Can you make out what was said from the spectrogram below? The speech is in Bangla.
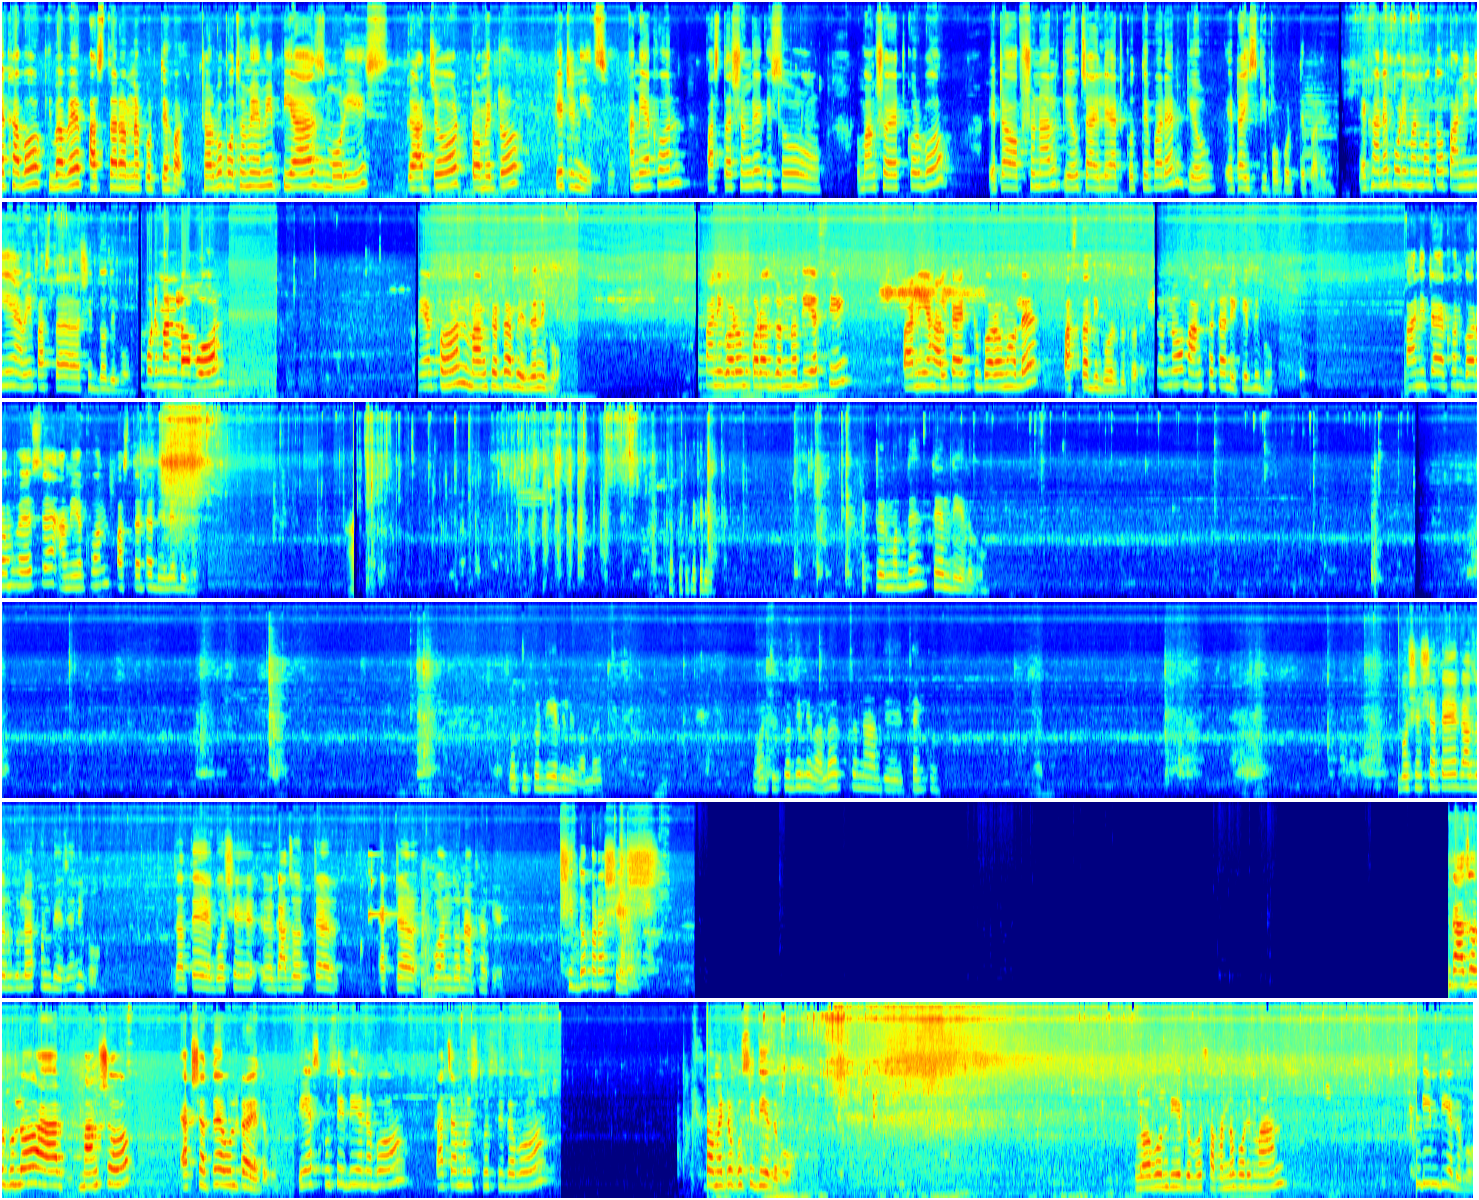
দেখাবো কীভাবে পাস্তা রান্না করতে হয়। সর্বপ্রথমে আমি পেঁয়াজ, মরিচ, গাজর, টমেটো কেটে নিয়েছি। আমি এখন পাস্তার সঙ্গে কিছু মাংস অ্যাড করব। এটা অপশনাল কেউ চাইলে অ্যাড করতে পারেন, কেউ এটা স্কিপও করতে পারেন। এখানে পরিমাণ মতো পানি নিয়ে আমি পাস্তা সিদ্ধ দিব। পরিমাণ লবণ। আমি এখন মাংসটা ভেজে নিব। পানি গরম করার জন্য দিয়েছি। পানি হালকা একটু গরম হলে পাস্তা দিব ওর ভিতরে। জন্য মাংসটা ঢেকে দিব। পানিটা এখন গরম হয়েছে, আমি এখন পাস্তাটা ঢেলে দেব। একটু এর মধ্যে তেল দিয়ে দেবো। ওটুকু দিয়ে দিলে ভালো হতো? ওটুকু দিলে ভালো হতো না দিয়ে থাকব গোশের সাথে গাজরগুলো এখন ভেজে নিব, যাতে গোশে গাজরটার একটা গন্ধ না থাকে। সিদ্ধ করা শেষ। গাজরগুলো আর মাংস একসাথে উল্টায় দেবো। পেঁয়াজ কুচি দিয়ে নেব, কাঁচামরিচ কুচি দেবো, টমেটো কুচি দিয়ে দেবো। লবণ দিয়ে দেবো সামান্য পরিমাণ। ডিম দিয়ে দেবো।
